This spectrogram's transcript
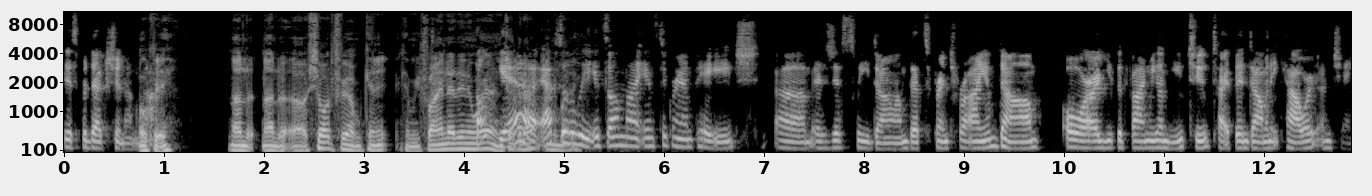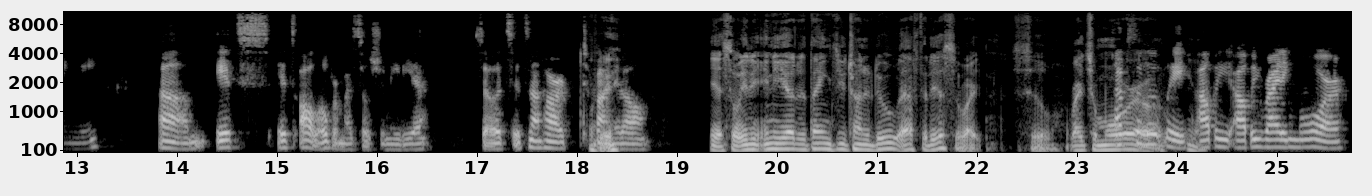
this production, I'm not. Okay. Not a, not a uh, short film. Can it, can we find that anywhere? Oh check it yeah, absolutely. It's on my Instagram page um, as Je suis Dom. That's French for I am Dom. Or you could find me on YouTube. Type in Dominique Howard, Unchain Me. Um, it's it's all over my social media, so it's it's not hard to find Okay. it all. Yeah. So any any other things you're trying to do after this? All right. So write some more. or, Absolutely. you know. I'll be I'll be writing more.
